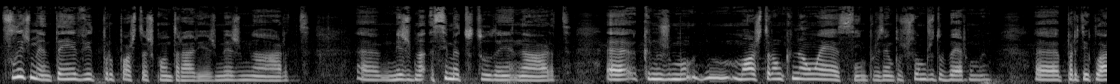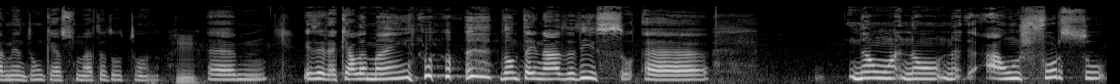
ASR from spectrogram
Felizmente tem havido propostas contrárias, mesmo na arte, mesmo na, acima de tudo na arte, uh, que nos mo mostram que não é assim. Por exemplo, os filmes do Bergman, uh, particularmente um que é a Sonata do Outono. Hum. quer dizer, aquela mãe não tem nada disso. Não, não, há um esforço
